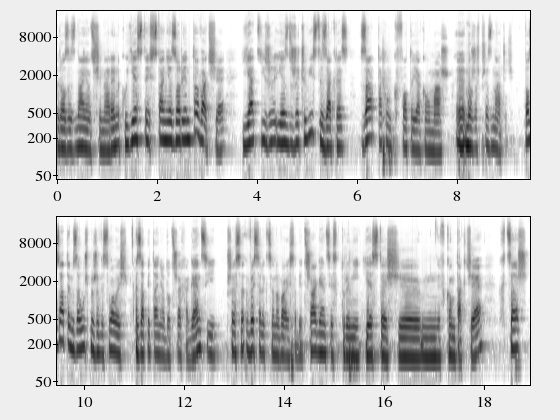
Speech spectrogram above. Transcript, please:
rozeznając się na rynku, jesteś w stanie zorientować się, jaki jest rzeczywisty zakres za taką kwotę, jaką masz, e, możesz przeznaczyć. Poza tym załóżmy, że wysłałeś zapytania do trzech agencji, wyselekcjonowałeś sobie trzy agencje, z którymi jesteś w kontakcie. Chcesz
